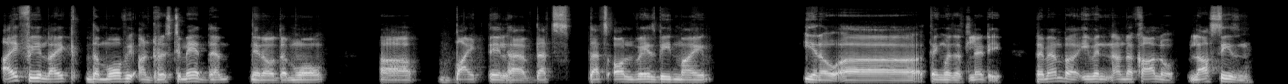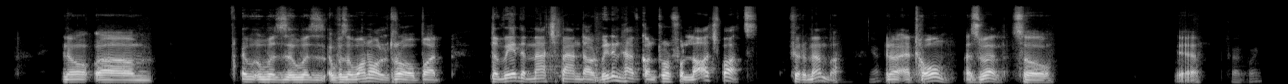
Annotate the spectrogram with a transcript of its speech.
I feel like the more we underestimate them, you know, the more uh, bite they'll have. That's that's always been my you know uh, thing with Atleti. Remember, even under Carlo last season, you know, um, it was it was it was a one-all draw, but the way the match panned out, we didn't have control for large parts. If you remember, Yeah. you know, at home as well. So, yeah, Fair point.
